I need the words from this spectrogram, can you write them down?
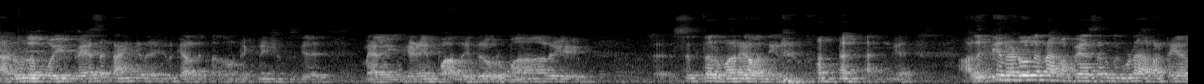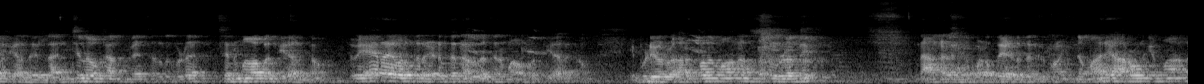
நடுவில் போய் பேச டைம் இருக்காது. அதுவும் டெக்னீஷியன்ஸுக்கு மேலேயும் கீழே பார்த்துக்கிட்டு ஒரு மாதிரி சித்தர் மாதிரி அலைஞ்சிட்டு அதுக்கு நடுவில் நாங்கள் பேசுறது கூட அரட்டையாக இருக்காது. லஞ்சில் உட்காந்து பேசுறது கூட சினிமாவை பற்றியாக இருக்கும். வேற ஒருத்தர் எடுத்த நல்ல சினிமாவை பற்றியாக இருக்கும். இப்படி ஒரு அற்புதமான சூழலில் நாங்கள் இந்த படத்தை எடுத்துருக்கிறோம். இந்த மாதிரி ஆரோக்கியமான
